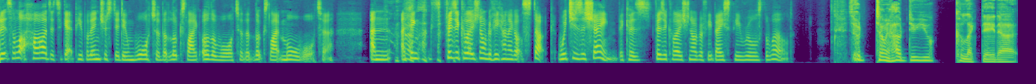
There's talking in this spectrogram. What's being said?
But it's a lot harder to get people interested in water that looks like other water, that looks like more water. And I think physical oceanography kind of got stuck, which is a shame because physical oceanography basically rules the world. So tell me, how do you collect data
